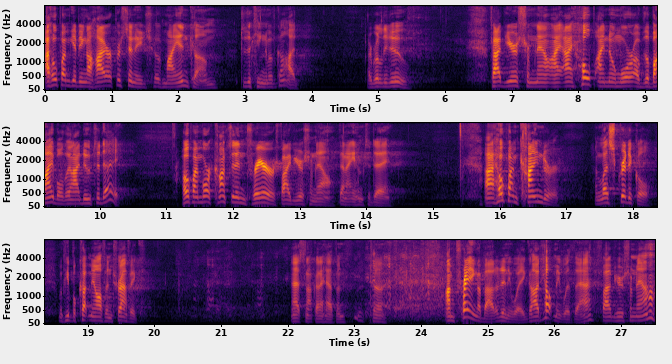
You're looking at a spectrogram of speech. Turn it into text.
I hope I'm giving a higher percentage of my income to the kingdom of God. I really do. Five years from now, I, I, hope I know more of the Bible than I do today. I hope I'm more constant in prayer five years from now than I am today. I hope I'm kinder and less critical when people cut me off in traffic. That's not going to happen. But, uh, I'm praying about it anyway. God, help me with that five years from now.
